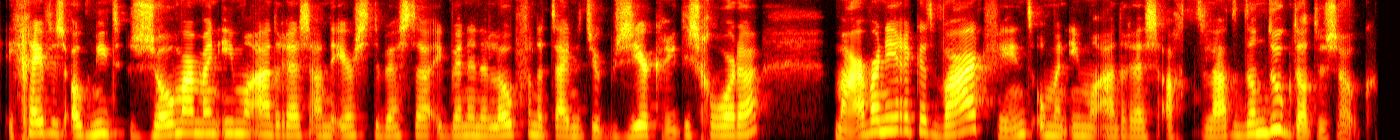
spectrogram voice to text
Ik geef dus ook niet zomaar mijn e-mailadres aan de eerste de beste. Ik ben in de loop van de tijd natuurlijk zeer kritisch geworden. Maar wanneer ik het waard vind om mijn e-mailadres achter te laten, dan doe ik dat dus ook.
